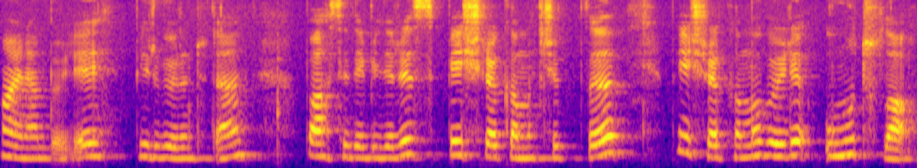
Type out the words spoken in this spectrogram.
Aynen böyle bir görüntüden bahsedebiliriz. 5 rakamı çıktı. 5 rakamı böyle umutla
